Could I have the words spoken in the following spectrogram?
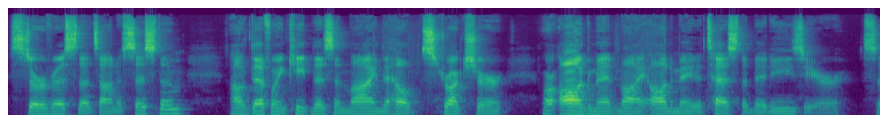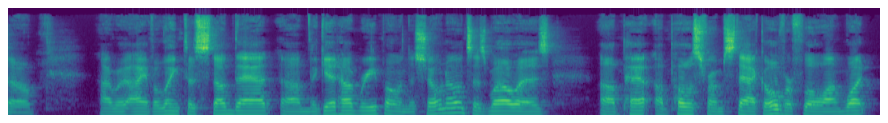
service that's on a system, I'll definitely keep this in mind to help structure or augment my automated test a bit easier. So I, w- I have a link to stubthat, um, the GitHub repo in the show notes, as well as a, pe- a post from Stack Overflow on what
